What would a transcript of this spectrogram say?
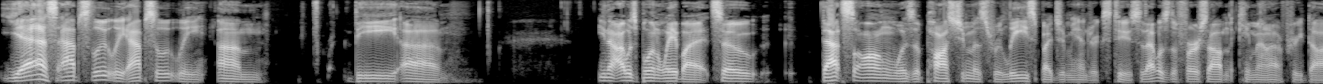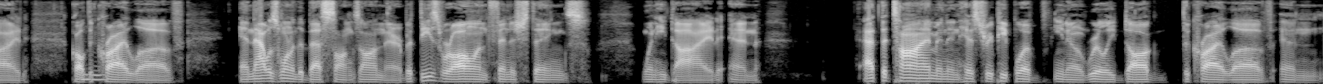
Yes, absolutely, absolutely. Um, the uh, you know, I was blown away by it. So that song was a posthumous release by Jimi Hendrix too. So that was the first album that came out after he died, called mm-hmm. "The Cry Love," and that was one of the best songs on there. But these were all unfinished things when he died, and at the time and in history, people have you know really dogged "The Cry Love" and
